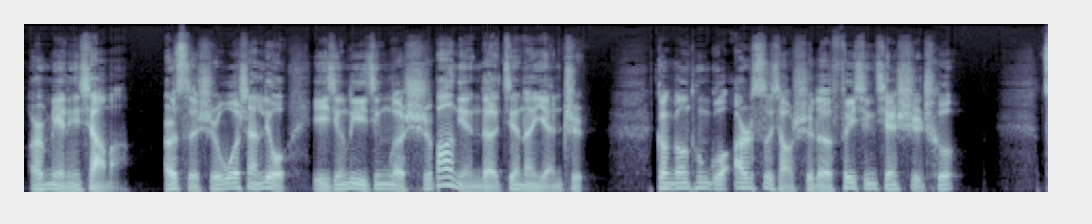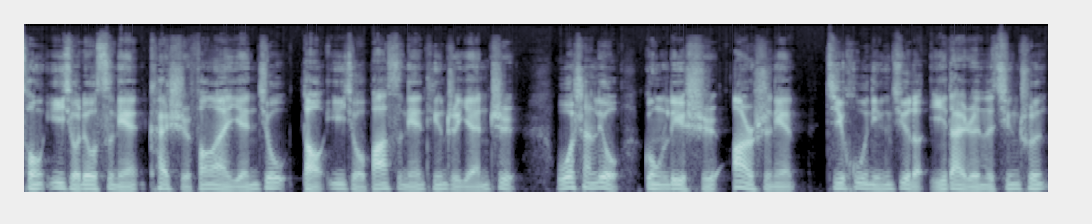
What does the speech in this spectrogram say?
而面临下马。而此时，涡扇六已经历经了十八年的艰难研制，刚刚通过二十四小时的飞行前试车。从一九六四年开始方案研究，到一九八四年停止研制，涡扇六共历时二十年，几乎凝聚了一代人的青春。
